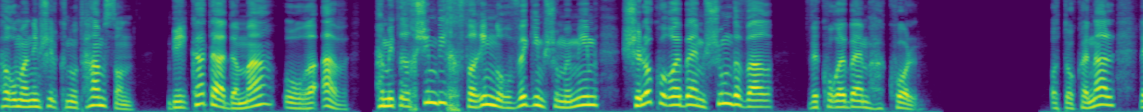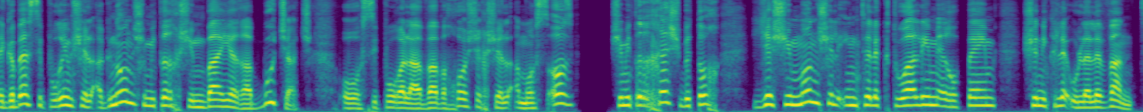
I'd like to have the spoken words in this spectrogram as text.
הרומנים של קנות המסון, ברכת האדמה או רעב, המתרחשים בכפרים נורבגים שוממים שלא קורה בהם שום דבר וקורה בהם הכל. אותו כנ"ל לגבי הסיפורים של עגנון שמתרחשים בעיירה בוצ'אץ', או סיפור על אהבה וחושך של עמוס עוז, שמתרחש בתוך ישימון של אינטלקטואלים אירופאים שנקלעו ללבנט.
